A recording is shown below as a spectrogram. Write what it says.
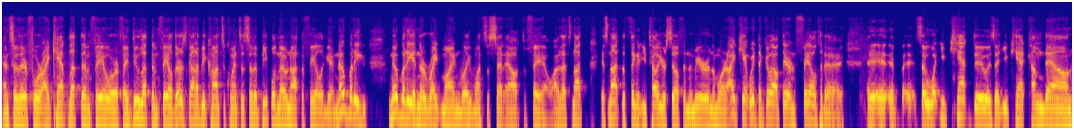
and so therefore I can't let them fail, or if they do let them fail, there's going to be consequences, so that people know not to fail again. Nobody, nobody in their right mind really wants to set out to fail. Uh, that's not, it's not the thing that you tell yourself in the mirror in the morning. I can't wait to go out there and fail today. It, it, it, so what you can't do is that you can't come down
